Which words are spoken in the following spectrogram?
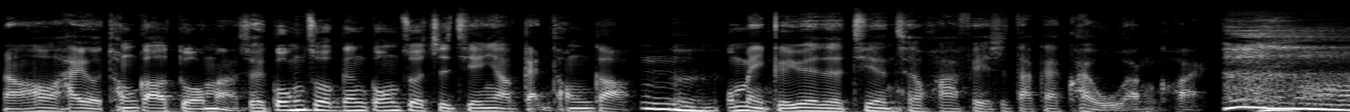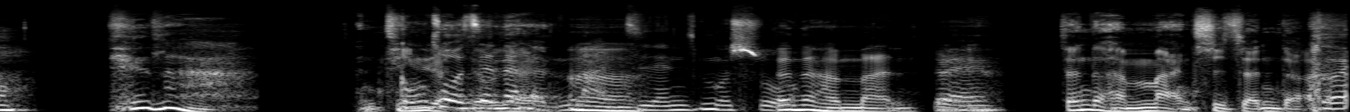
然后还有通告多嘛，所以工作跟工作之间要赶通告。嗯，我每个月的计程车花费是大概快五万块。啊，天哪，很工作真的很满，只能这么说，真的很满，对，真的很满，是真的。对，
